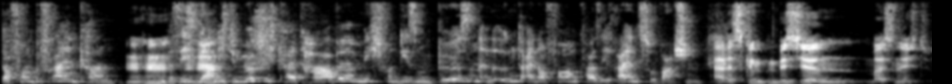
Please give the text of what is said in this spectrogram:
davon befreien kann. Mhm, dass ich mhm. gar nicht die Möglichkeit habe, mich von diesem Bösen in irgendeiner Form quasi reinzuwaschen. Ja, das klingt ein bisschen, weiß nicht,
